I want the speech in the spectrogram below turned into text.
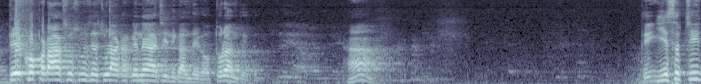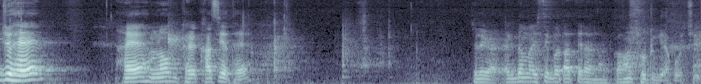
देखो पटाख से उसमें से चुरा करके नया चीज़ निकाल देगा, तुरंत एकदम। हाँ। तो ये सब चीज़ जो है है, हम लोग खासियत है। चलेगा, एकदम ऐसे बताते रहना, कहाँ छूट गया कोई चीज़।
